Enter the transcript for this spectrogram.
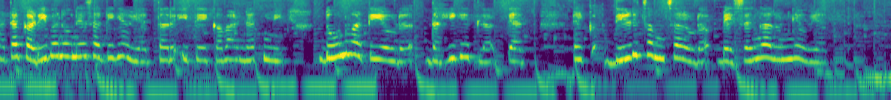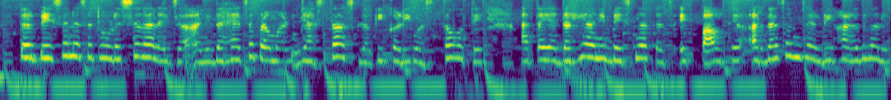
आता कढी बनवण्यासाठी घेऊयात. तर इथे एका भांड्यात मी दोन वाटी एवढं दही घेतलं. त्यात एक दीड चमचा एवढं बेसन घालून घेऊयात. तर बेसन असं थोडंसं घालायचं आणि दह्याचं प्रमाण जास्त असलं की कढी मस्त होते. आता या दही आणि बेसनातच एक पाव ते अर्धा चमचा एवढी हळद घालून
